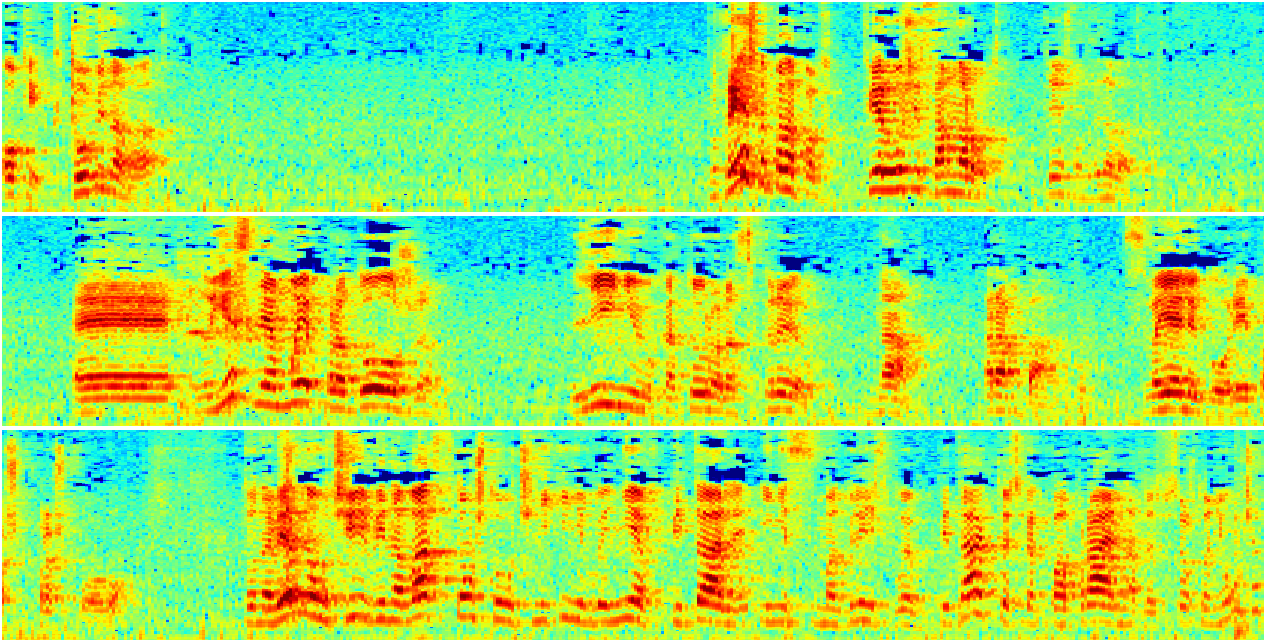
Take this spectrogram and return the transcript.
Окей, кто виноват? Ну, конечно, в первую очередь сам народ. Конечно, он виноват в этом. Э, но если мы продолжим линию, которую раскрыл нам Рамбан, своей аллегории про школу, то, наверное, учи виноват в том, что ученики не, не впитали и не смогли впитать, то есть как по правильно, то есть все, что они учат,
